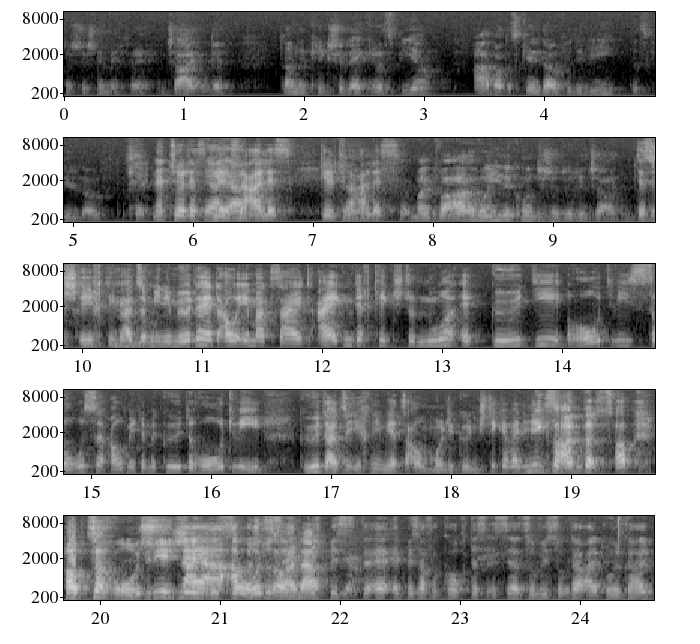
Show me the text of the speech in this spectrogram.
das ist nämlich der entscheidende, dann kriegst du ein leckeres Bier. Aber das gilt auch für die Wie, das gilt auch für das Sekt. Natürlich, das Ja, gilt ja. für alles. Gilt für alles. Meine Ware, wo reinkommt, ist natürlich entscheidend. Das ist richtig. Also meine Mutter hat auch immer gesagt, eigentlich kriegst du nur eine gute Rotweinsoße, auch mit einem guten Rotwein. Gut, also ich nehme jetzt auch mal die günstige, wenn ich nichts anderes habe. Hauptsache Rotwein ist Naja, aber Soße, schlussendlich, oder? bis, äh, bis er verkocht ist, ist ja sowieso der Alkoholgehalt.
